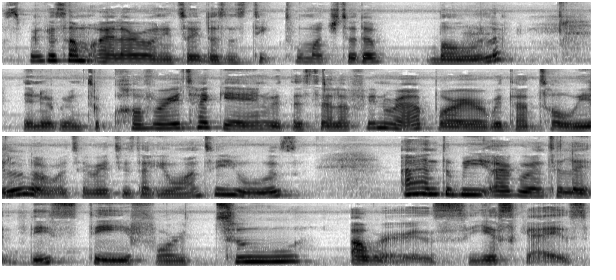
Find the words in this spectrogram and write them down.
sprinkle some oil around it so it doesn't stick too much to the bowl then we're going to cover it again with the cellophane wrap or with a towel or whatever it is that you want to use and we are going to let this stay for two hours yes guys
